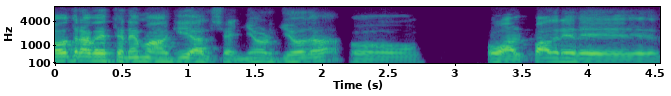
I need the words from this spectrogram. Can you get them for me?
Otra vez tenemos aquí al señor Yoda o, o al padre de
